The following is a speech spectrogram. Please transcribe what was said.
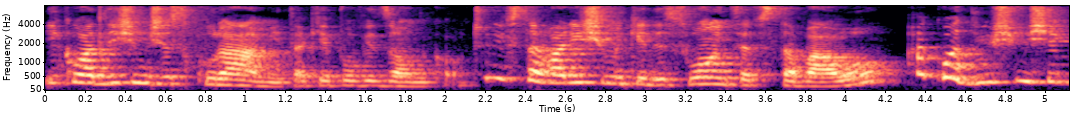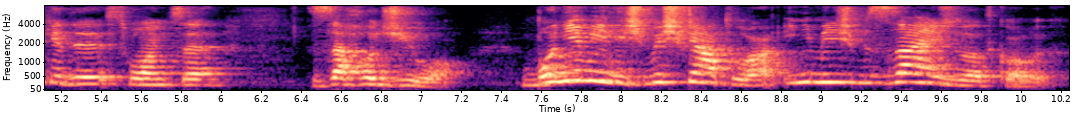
i kładliśmy się z kurami, takie powiedzonko. Czyli wstawaliśmy, kiedy słońce wstawało, a kładliśmy się, kiedy słońce zachodziło, bo nie mieliśmy światła i nie mieliśmy zajęć dodatkowych.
